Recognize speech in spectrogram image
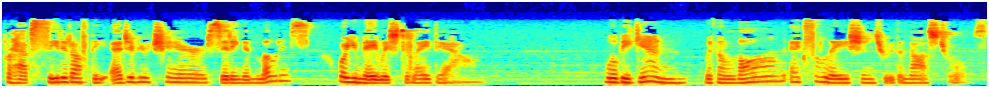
Perhaps seated off the edge of your chair, sitting in lotus, or you may wish to lay down. We'll begin with a long exhalation through the nostrils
